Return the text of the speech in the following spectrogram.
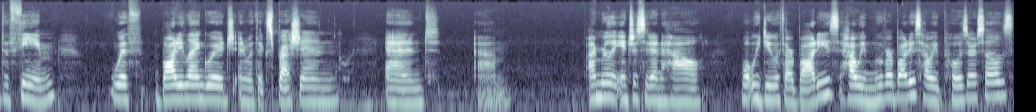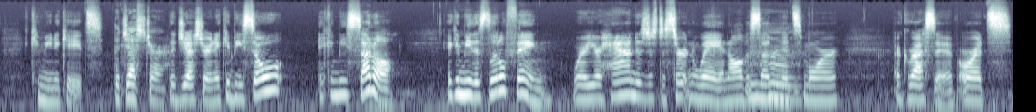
the theme with body language and with expression and um, I'm really interested in how what we do with our bodies, how we move our bodies, how we pose ourselves communicates The gesture. the gesture and it can be so it can be subtle it can be this little thing where your hand is just a certain way and all of a sudden it's mm-hmm. more aggressive or it's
